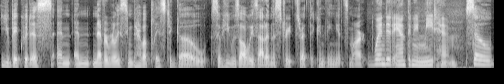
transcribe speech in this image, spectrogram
ubiquitous and, and never really seemed to have a place to go. So he was always out on the streets or at the convenience mart. When did Anthony meet him? So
